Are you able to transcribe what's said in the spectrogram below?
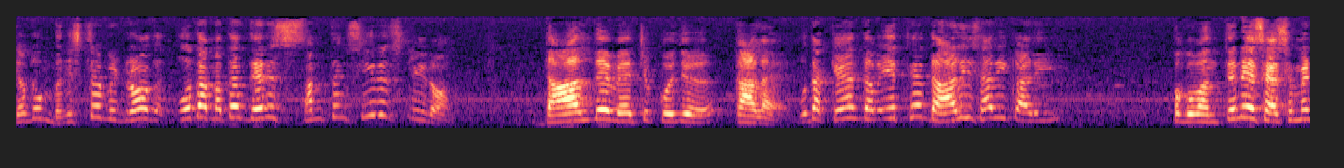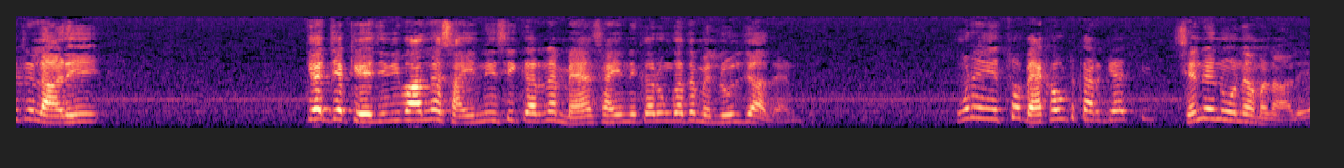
ਜਦੋਂ ਮਿਨਿਸਟਰ ਵਿਡਰਾਅ ਉਹਦਾ ਮਤਲਬ there is something seriously wrong ਦਾਲ ਦੇ ਵਿੱਚ ਕੁਝ ਕਾਲਾ ਹੈ ਉਹਦਾ ਕਹਿਣ ਦਾ ਇੱਥੇ ਦਾਲ ਹੀ ਸਾਰੀ ਕਾਲੀ ਭਗਵੰਤ ਨੇ ਅਸੈਸਮੈਂਟ ਲਾ ਲਈ ਕਿ ਜੇ ਕੇਜਰੀਵਾਲ ਨੇ ਸਾਈਨ ਨਹੀਂ ਸੀ ਕਰਨਾ ਮੈਂ ਸਾਈਨ ਨਹੀਂ ਕਰੂੰਗਾ ਤਾਂ ਮੈਨੂੰ ਉਲਝਾ ਲੈਣਗੇ ਉਹਨੇ ਇੱਥੋਂ ਬੈਕ ਆਊਟ ਕਰ ਗਿਆ ਜੀ ਸਿਨੇ ਨੂੰ ਉਹਨੇ ਮਨਾ ਲਿਆ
